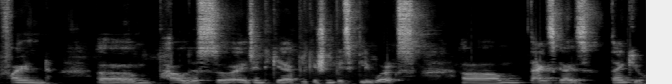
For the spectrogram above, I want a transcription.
find um, how this uh, agent application basically works. Um, thanks guys. Thank you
